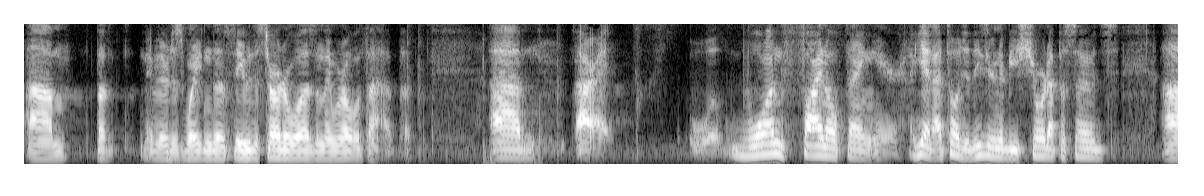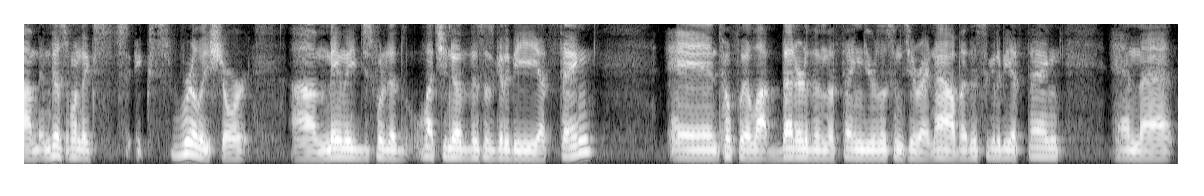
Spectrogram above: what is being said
Um, but maybe they're just waiting to see who the starter was and they roll with that. But um, all right, one final thing here. Again, I told you these are going to be short episodes, um, and this one it's really short. Um, mainly, just wanted to let you know that this is going to be a thing, and hopefully a lot better than the thing you're listening to right now. But this is going to be a thing, and that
